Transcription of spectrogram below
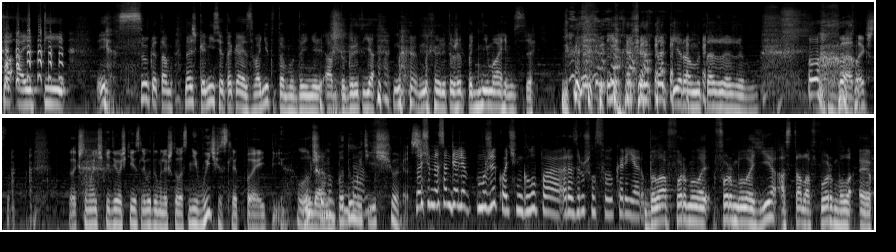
по IP». И, сука, там, знаешь, комиссия такая звонит этому Дэниэль Апту, говорит, я, мы, говорит, уже поднимаемся. Я, говорит, на первом этаже живу. Да, так что... Так что, мальчики и девочки, если вы думали, что вас не вычислят по IP, лучше Да. вам подумайте Да. еще раз. Ну, в общем, на самом деле, мужик очень глупо разрушил свою карьеру. Была формула, формула Е, а стала формула F.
